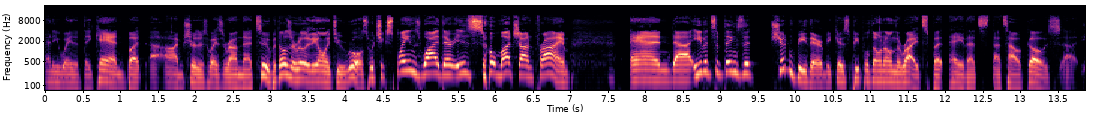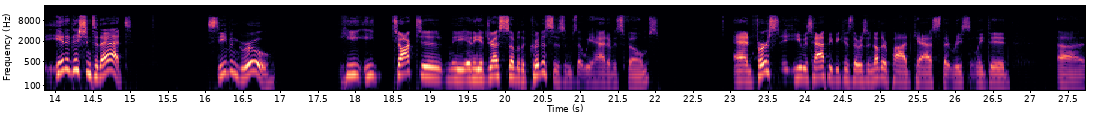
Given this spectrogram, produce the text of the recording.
any way that they can. But uh, I'm sure there's ways around that too. But those are really the only two rules, which explains why there is so much on Prime, and uh, even some things that shouldn't be there because people don't own the rights. But hey, that's that's how it goes. Uh, in addition to that, Stephen Groo. He, he talked to me and he addressed some of the criticisms that we had of his films. And first, he was happy because there was another podcast that recently did uh,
